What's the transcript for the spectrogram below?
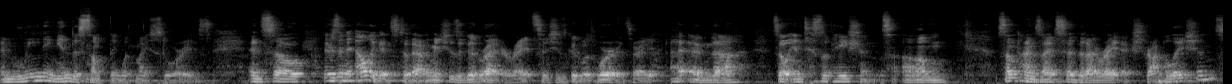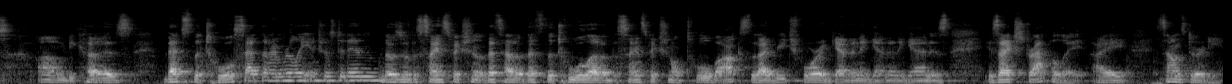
I'm leaning into something with my stories, and so there's an elegance to that. I mean, she's a good writer, right? So she's good with words, right? And uh, so anticipations. Um, sometimes I've said that I write extrapolations um, because that's the tool set that I'm really interested in. Those are the science fiction. That's how. That's the tool out of the science fictional toolbox that I reach for again and again and again. Is is I extrapolate. I sounds dirty.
